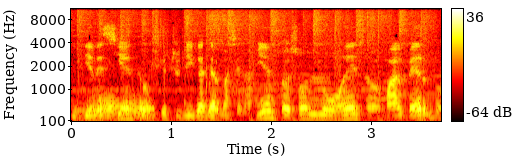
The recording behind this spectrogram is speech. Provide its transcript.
y tiene 128 GB de almacenamiento. Eso no es normal verlo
